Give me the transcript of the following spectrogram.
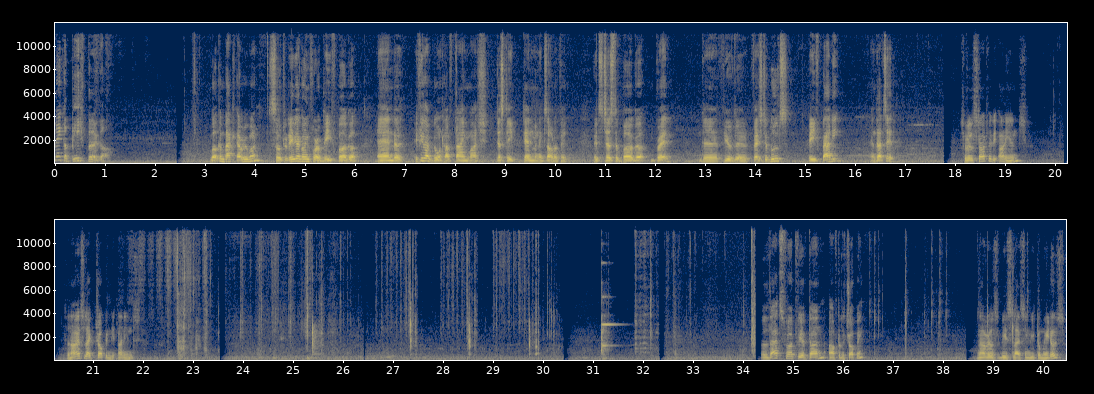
Make a beef burger. Welcome back everyone. So today we are going for a beef burger and uh, if you have, don't have time much, just take 10 minutes out of it. It's just a burger, bread, the few of the vegetables, beef patty and that's it. So we'll start with the onions. So now it's like chopping the onions. Well, that's what we have done after the chopping. Now we'll be slicing the tomatoes.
